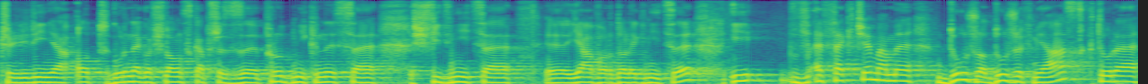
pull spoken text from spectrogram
czyli linia od Górnego Śląska przez Prudnik, Nysę, Świdnicę, y, Jawor do Legnicy i w efekcie mamy dużo dużych miast, które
